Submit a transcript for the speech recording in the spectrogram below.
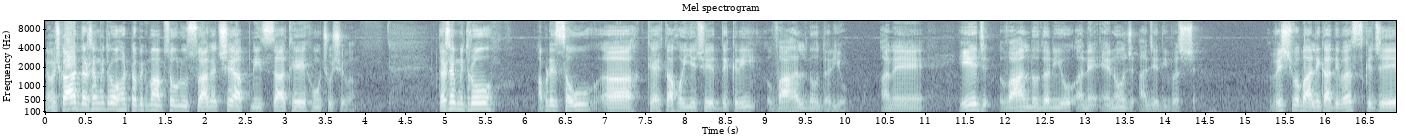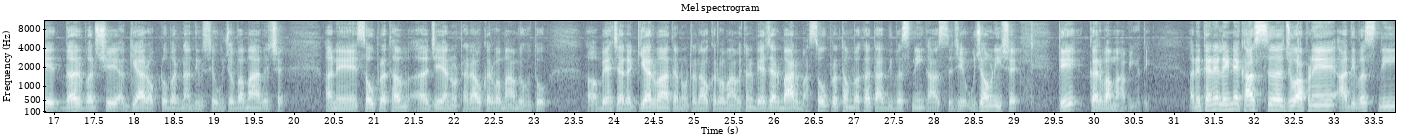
નમસ્કાર, દર્શક મિત્રો હોટ ટોપિકમાં આપ સૌનું સ્વાગત છે. આપની સાથે હું છું શિવમ. દર્શક મિત્રો, આપણે સૌ કહેતા હોઈએ છીએ દીકરી વાહલનો દરિયો. અને એ જ વાહલનો દરિયો અને એનો જ આજે દિવસ છે. વિશ્વ બાલિકા દિવસ કે જે દર વર્ષે અગિયાર ઓક્ટોબરના દિવસે ઉજવવામાં આવે છે. અને સૌ પ્રથમ જે આનો ઠરાવ કરવામાં આવ્યો હતો બે હજાર અગિયારમાં તેનો ઠરાવ કરવામાં આવ્યો હતો અને બે હજાર બારમાં સૌ પ્રથમ વખત આ દિવસની ખાસ જે ઉજવણી છે તે કરવામાં આવી હતી. અને તેને લઈને ખાસ જો આપણે આ દિવસની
